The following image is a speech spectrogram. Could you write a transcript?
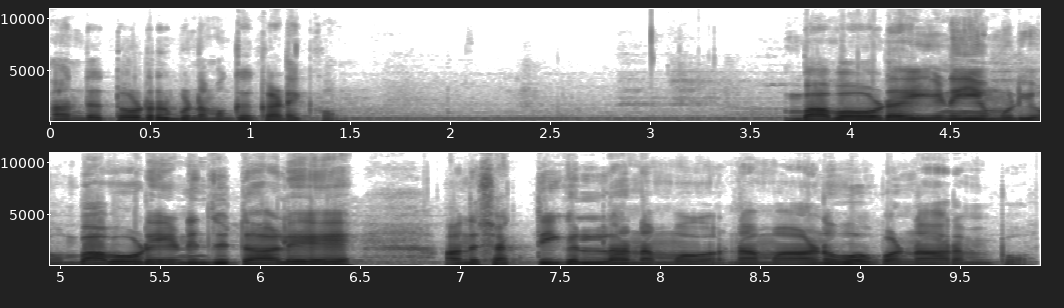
அந்த தொடர்பு நமக்கு கிடைக்கும். பாபாவோட இணைய முடியும். பாபாவோட இணைஞ்சிட்டாலே அந்த சக்திகள்லாம் நம்ம நம்ம அனுபவம் பண்ண ஆரம்பிப்போம்.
